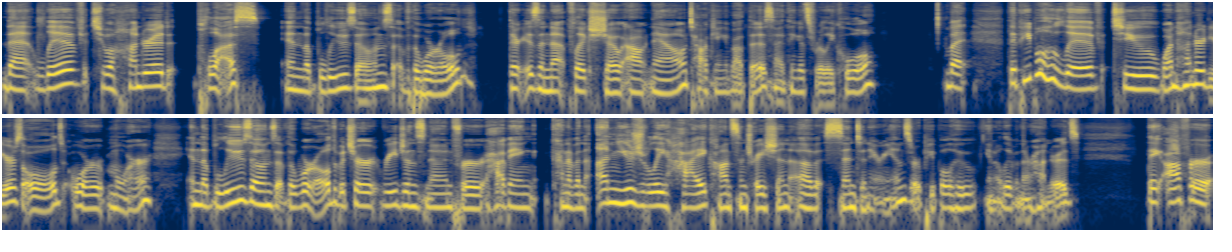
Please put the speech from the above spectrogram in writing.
that live to a hundred plus in the blue zones of the world? There is a Netflix show out now talking about this. I think it's really cool. But the people who live to 100 years old or more in the blue zones of the world, which are regions known for having kind of an unusually high concentration of centenarians or people who, you know, live in their hundreds, they offer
